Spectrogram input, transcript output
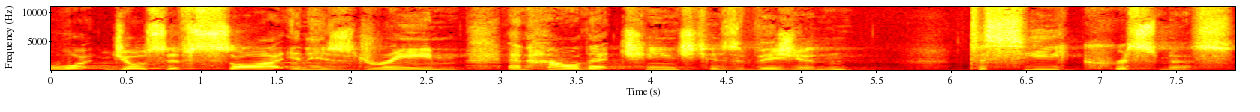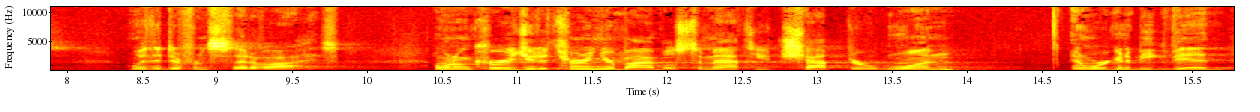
what Joseph saw in his dream and how that changed his vision to see Christmas with a different set of eyes. I want to encourage you to turn in your Bibles to Matthew chapter 1, and we're going to begin,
